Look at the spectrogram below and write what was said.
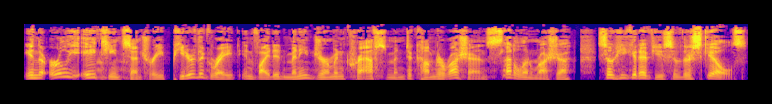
In the early 18th century, Peter the Great invited many German craftsmen to come to Russia and settle in Russia so he could have use of their skills.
